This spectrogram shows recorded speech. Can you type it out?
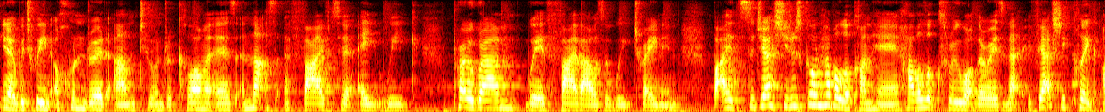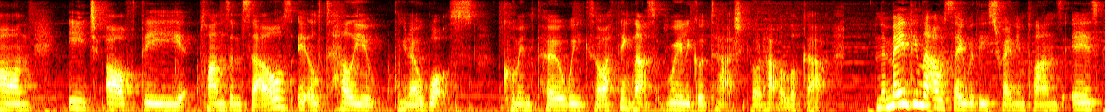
you know, between 100 and 200 kilometers, and that's a five to eight week program with five hours a week training. But I'd suggest you just go and have a look on here, have a look through what there is. And if you actually click on each of the plans themselves, it'll tell you, you know, what's coming per week. So I think that's really good to actually go and have a look at. And the main thing that I would say with these training plans is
